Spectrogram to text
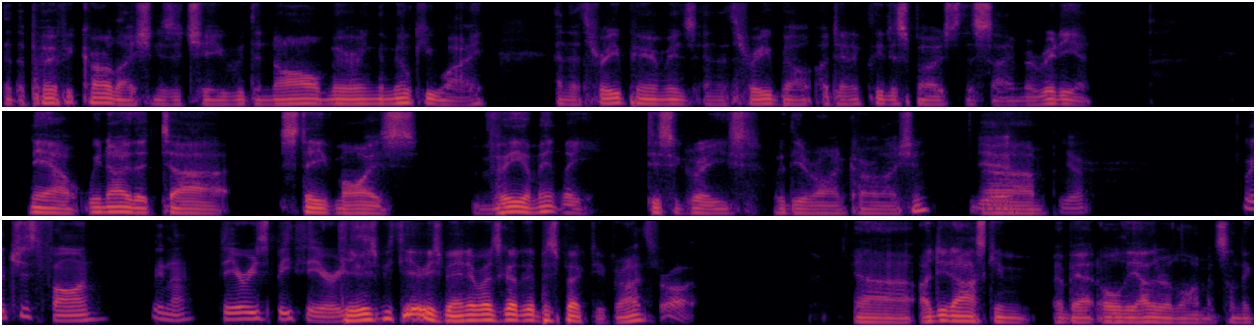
that the perfect correlation is achieved with the Nile mirroring the Milky Way and the three pyramids and the three belt identically disposed to the same meridian. Now, we know that uh, Steve Myers vehemently disagrees with the Orion correlation. Yeah. Um, yeah. Which is fine. You know, theories be theories. theories be theories, man. Everyone's got their perspective, right? That's right. Uh, I did ask him about all the other alignments on the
